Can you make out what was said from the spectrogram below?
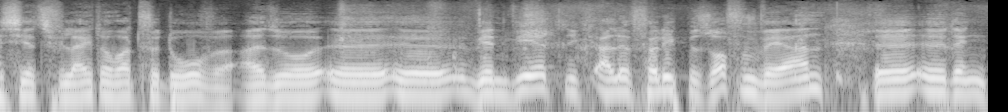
ist jetzt vielleicht auch was für Dove. Also äh, äh, wenn wir jetzt nicht alle völlig besoffen wären, äh, äh, dann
